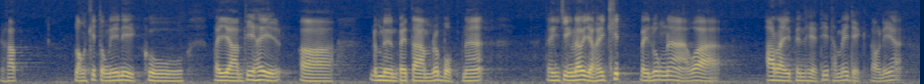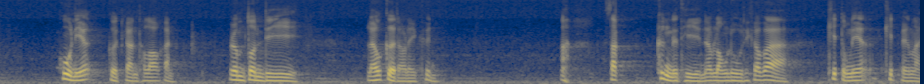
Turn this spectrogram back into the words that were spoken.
นะครับ ลองคิดตรงนี้นี่ครูพยายามที่ให้ดำเนินไปตามระบบนะ แต่จริงๆ แล้วอยากให้คิดไปล่วงหน้าว่าอะไรเป็นเหตุที่ทำให้เด็กเหล่านี้คู่นี้เกิดการทะเลาะกัน เริ่มต้นดีแล้วเกิดอะไรขึ้นสักครึ่งนาทีนะลองดูที่ครับว่าคิดตรงเนี้ยคิดเป็นไร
